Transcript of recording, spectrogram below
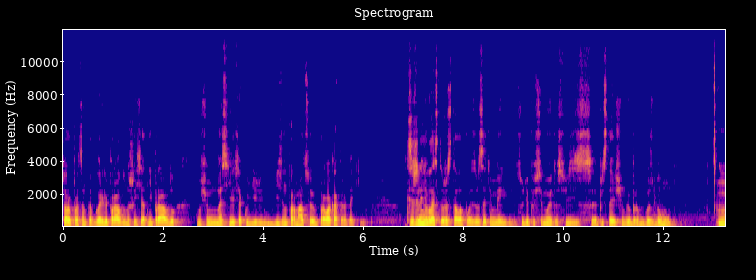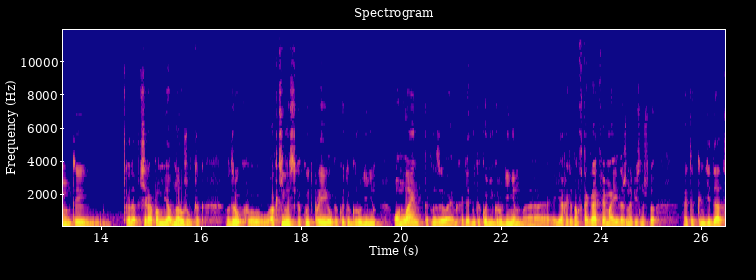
40% говорили правду, на 60% неправду, в общем, носили всякую дезинформацию, провокаторы такие. К сожалению, власть тоже стала пользоваться этим, и, судя по всему, это в связи с предстоящим выбором в Госдуму. Вот, и когда вчера, по-моему, я обнаружил, так вдруг э, активность какую-то проявил какой-то Грудинин онлайн, так называемый, хотя это никакой не Грудинин, а я, хотя там фотография моя, и даже написано, что это кандидат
